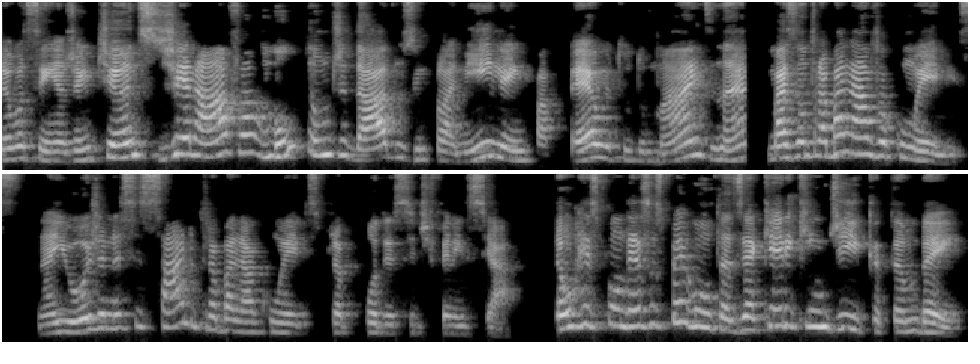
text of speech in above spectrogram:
Então, assim, a gente antes gerava um montão de dados em planilha, em papel e tudo mais, né? Mas não trabalhava com eles, né? E hoje é necessário trabalhar com eles para poder se diferenciar. Então, responder essas perguntas. E aquele que indica também,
